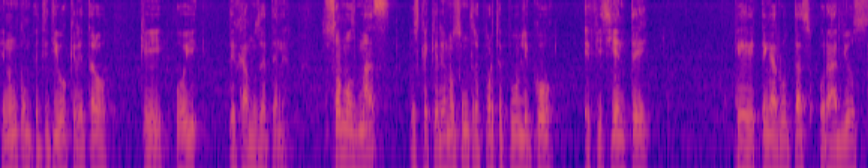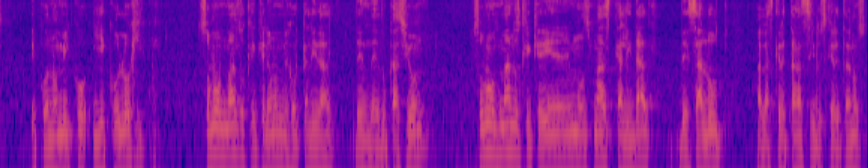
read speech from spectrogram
en un competitivo Querétaro que hoy dejamos de tener somos más los que queremos un transporte público eficiente, que tenga rutas, horarios, económico y ecológico. Somos más los que queremos mejor calidad de, educación. Somos más los que queremos más calidad de salud a las queretanas y los queretanos.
